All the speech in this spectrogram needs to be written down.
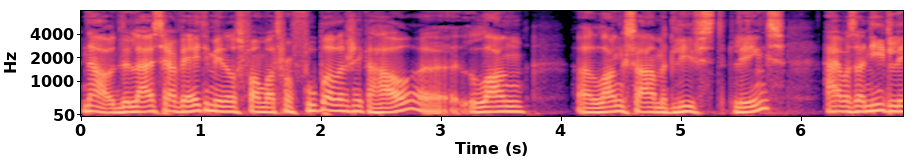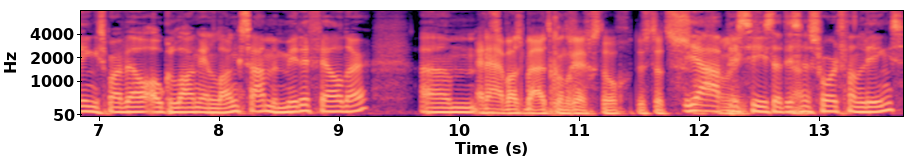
nou, de luisteraar weet inmiddels van wat voor voetballers ik hou. Eh, lang, eh, langzaam, het liefst links. Hij was daar niet links, maar wel ook lang en langzaam, een middenvelder. Ehm, En hij was buitenkant rechts, toch? Dus dat is ja, precies. Dat is Ja. een soort van links.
